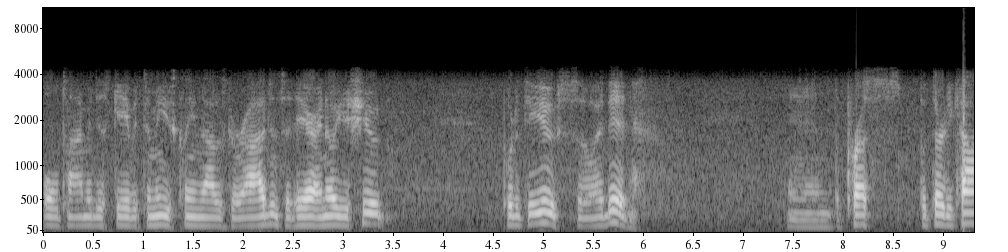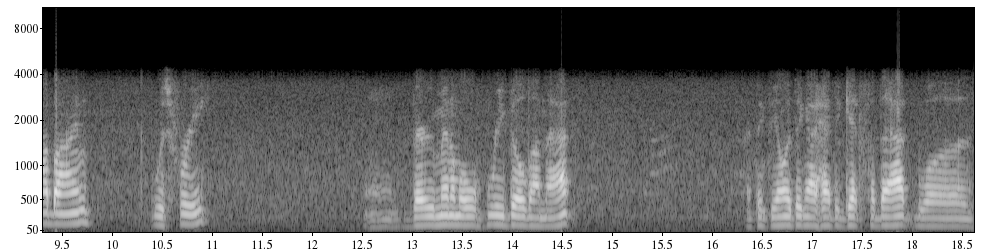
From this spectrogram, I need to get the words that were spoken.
old timer just gave it to me. He's cleaning out his garage and said, here, I know you shoot. Put it to use. So I did. And the press the 30 carbine was free. And very minimal rebuild on that. I think the only thing I had to get for that was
